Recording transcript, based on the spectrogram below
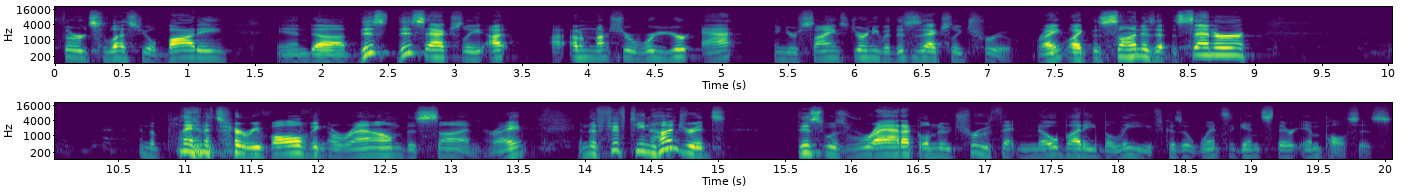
third celestial body. And uh, this, this actually, I, I'm not sure where you're at in your science journey, but this is actually true, right? Like the sun is at the center, and the planets are revolving around the sun, right? In the 1500s, this was radical new truth that nobody believed because it went against their impulses.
